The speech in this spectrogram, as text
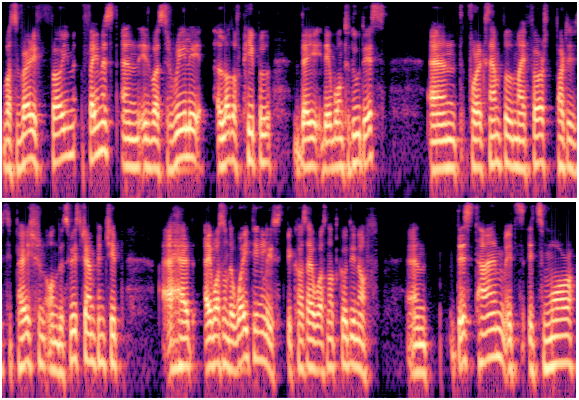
was very fam- famous, and it was really a lot of people. They they want to do this, and for example, my first participation on the Swiss Championship, I had I was on the waiting list because I was not good enough, and this time it's it's more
